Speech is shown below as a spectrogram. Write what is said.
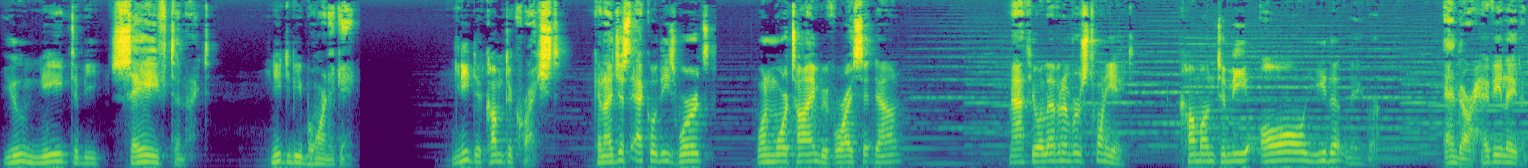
You need to be saved tonight. You need to be born again. You need to come to Christ. Can I just echo these words one more time before I sit down? Matthew 11 and verse 28. Come unto me, all ye that labor and are heavy laden,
